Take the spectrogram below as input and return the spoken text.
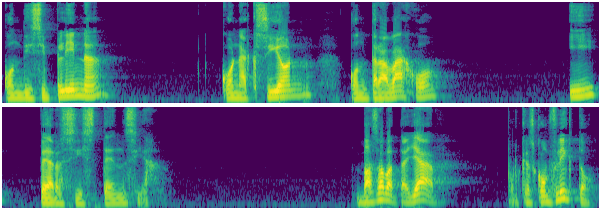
con disciplina, con acción, con trabajo y persistencia. Vas a batallar, porque es conflicto.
